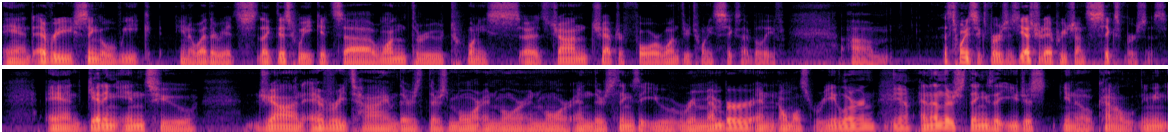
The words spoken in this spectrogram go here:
And every single week you know whether it's like this week it's uh 1 through 20 uh, it's john chapter 4 1 through 26 i believe. Um that's 26 verses. Yesterday i preached on six verses. And getting into john every time there's there's more and more and more and there's things that you remember and almost relearn Yeah. and then there's things that you just you know kind of i mean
